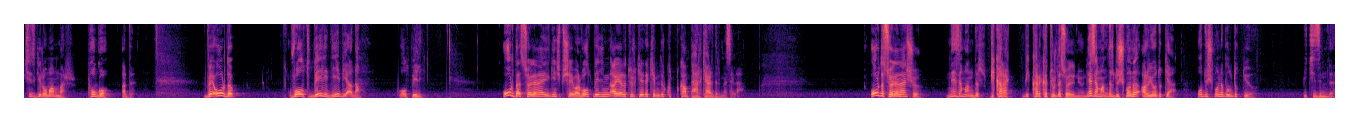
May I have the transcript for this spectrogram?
çizgi roman var. Pogo adı. Ve orada Walt Valley diye bir adam. Walt Valley. Orada söylenen ilginç bir şey var. Walt Valley'nin ayarı Türkiye'de kimdir? Kutlukan Perker'dir mesela. Orada söylenen şu. Ne zamandır bir, karak, bir karikatürde söyleniyor. Ne zamandır düşmanı arıyorduk ya. O düşmanı bulduk diyor. Bir çizimde.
